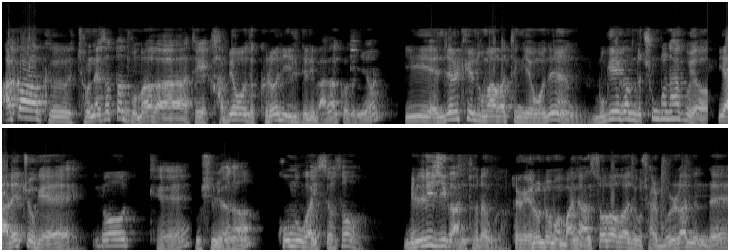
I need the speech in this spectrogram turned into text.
아까 그 전에 썼던 도마가 되게 가벼워서 그런 일들이 많았거든요. 이 엔젤 퀸 도마 같은 경우는 무게감도 충분하고요. 이 아래쪽에 이렇게 보시려나? 고무가 있어서 밀리지가 않더라고요. 제가 이런 도마 많이 안 써봐가지고 잘 몰랐는데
